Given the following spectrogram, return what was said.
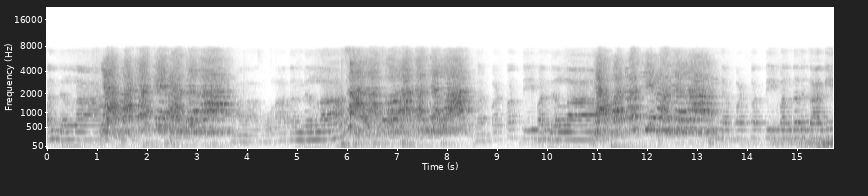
ಬಂದೆಲ್ಲ. ಸಾಲ ಸೋಲ ತಂದೆಲ್ಲ. ಹೆಬ್ಬಟ್ಟೊತ್ತಿ ಬಂದೆಲ್ಲ. ಹೆಬ್ಬಟ್ಟೊತ್ತಿ ಬಂದದಕ್ಕಾಗಿ.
